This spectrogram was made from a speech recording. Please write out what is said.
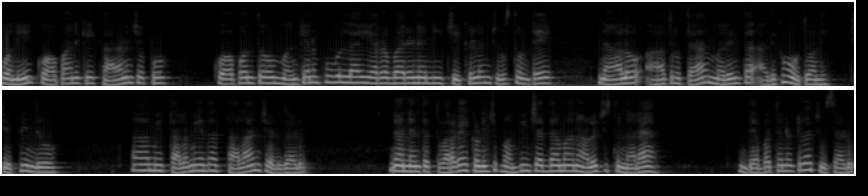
పోనీ కోపానికి కారణం చెప్పు. కోపంతో మంకెన పువ్వుల్లా ఎర్రబారిన నీ చెక్కిళ్ళను చూస్తుంటే నాలో ఆతృత మరింత అధికమవుతోంది. చెప్పిందో? ఆమె తల మీద తలాంచి అడిగాడు. నన్నంత త్వరగా ఇక్కడి నుంచి పంపించేద్దామా అని ఆలోచిస్తున్నారా? దెబ్బతిన్నట్టుగా చూశాడు.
